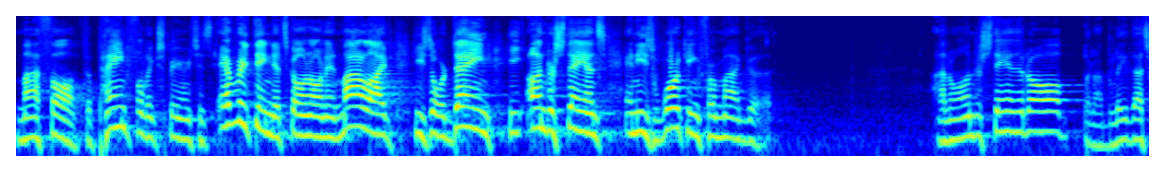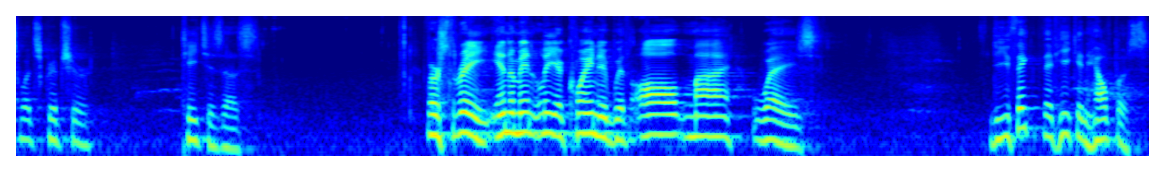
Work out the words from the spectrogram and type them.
my thought, the painful experiences, everything that's going on in my life. He's ordained, He understands, and He's working for my good. I don't understand it all, but I believe that's what Scripture teaches us. Verse 3 intimately acquainted with all my ways. Do you think that He can help us?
